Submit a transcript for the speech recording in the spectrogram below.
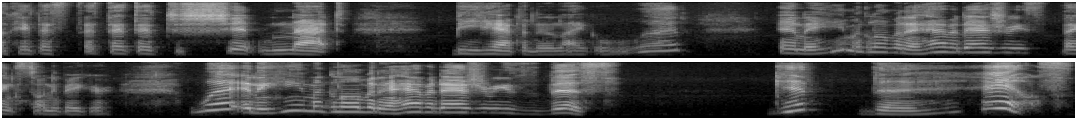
Okay, that's that that that just should not be happening. Like what? in the hemoglobin and haberdasheries. Thanks, Tony Baker. What in the hemoglobin and haberdasheries this? Get the hells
